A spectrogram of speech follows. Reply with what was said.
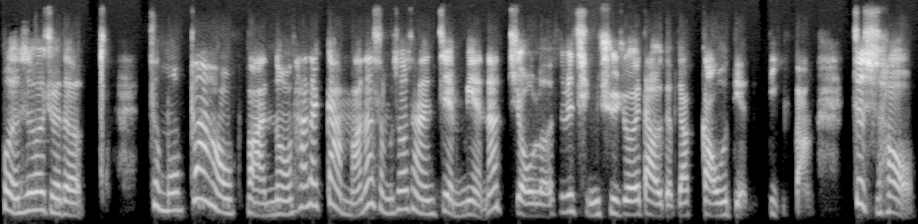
或者是会觉得怎么办，好烦哦，他在干嘛？那什么时候才能见面？那久了是不是情绪就会到一个比较高点的地方？这时候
